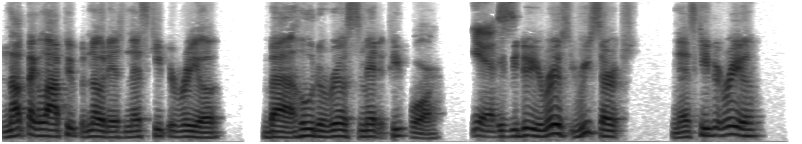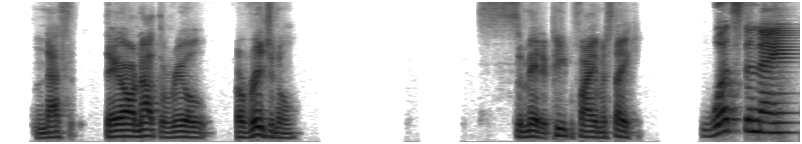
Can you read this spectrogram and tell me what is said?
not think a lot of people know this, and let's keep it real about who the real Semitic people are. Yes. If you do your research, let's keep it real. And that's they are not the real original Semitic people, if I ain't mistaken. What's the name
